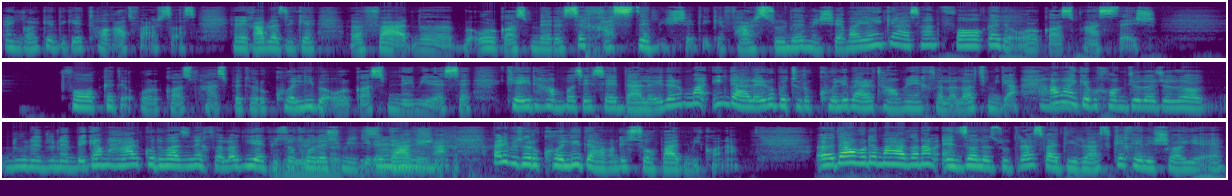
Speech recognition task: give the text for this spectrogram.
انگار که دیگه طاقت فرساست. یعنی قبل از اینکه فرد به ارگاسم برسه خسته میشه دیگه فرسوده میشه و یا اینکه اصلا فاقد ارگاسم هستش. فاقد ارگاسم هست به طور کلی به ارگاسم نمی‌رسه. که این هم باز یه سری دلایلی داره. من این دلایل رو به طور کلی برای تمام اختلالات میگم. اما اگه بخوام جدا جدا دونه دونه بگم هر کدوم از این اختلالات یه اپیزود خودش می‌گیره. دقیقا. ولی به طور کلی در موردش صحبت می‌کنم. در مورد مردانم انزال زودرس و دیررس که خیلی شایعه.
